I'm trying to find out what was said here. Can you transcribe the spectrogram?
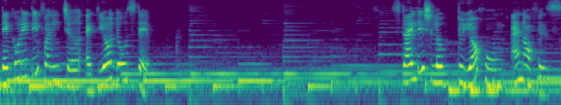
Decorative furniture at your doorstep. Stylish look to your home and office.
